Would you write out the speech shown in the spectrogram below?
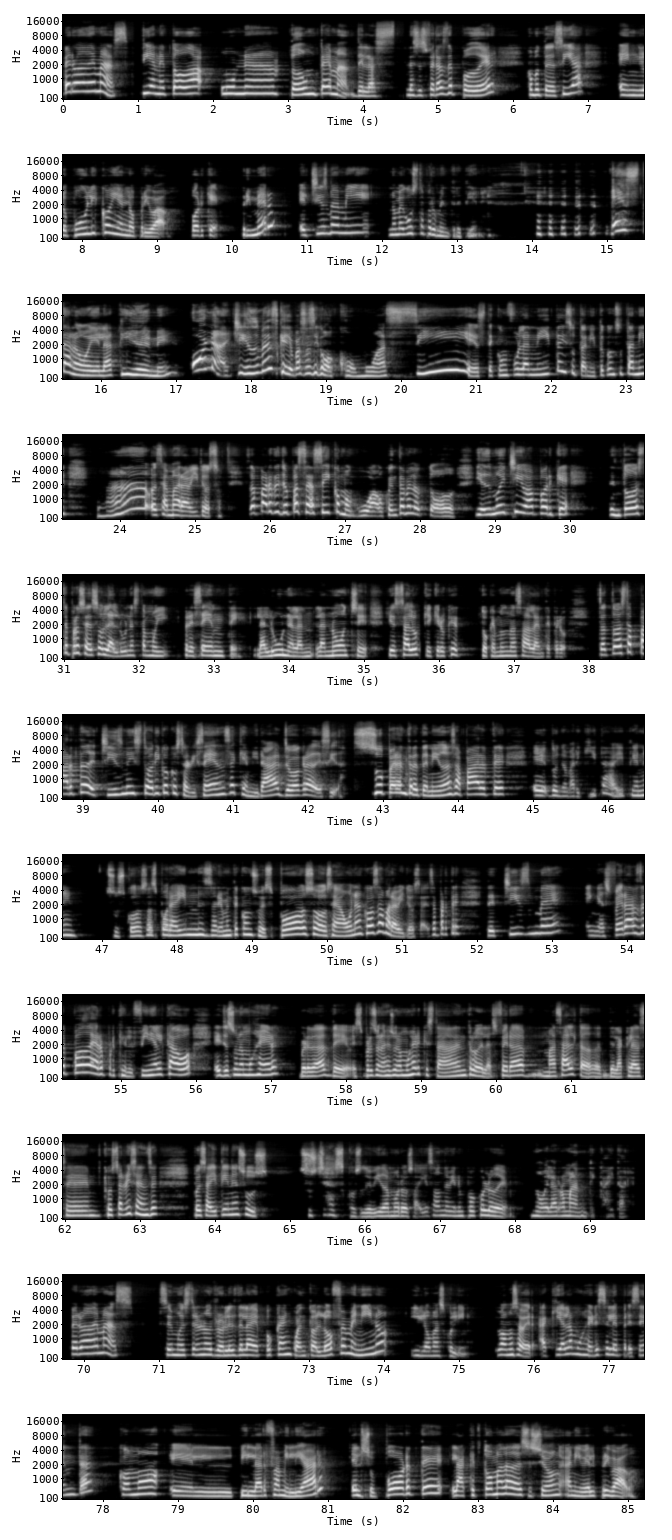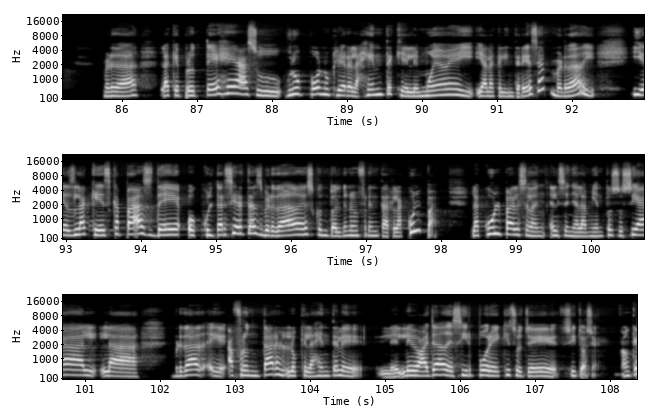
Pero además tiene toda una, todo un tema de las, las esferas de poder, como te decía, en lo público y en lo privado. Porque, primero, el chisme a mí no me gusta, pero me entretiene. Esta novela tiene una chismes que yo paso así como, ¿cómo así? Este con fulanita y sutanito con sutanito. Ah, o sea, maravilloso. Esa parte yo pasé así como, wow, cuéntamelo todo. Y es muy chiva porque en todo este proceso la luna está muy presente, la luna, la, la noche, y es algo que quiero que toquemos más adelante, pero está toda esta parte de chisme histórico costarricense que mira, yo agradecida. Súper entretenida esa parte. Eh, Doña Mariquita ahí tiene sus cosas por ahí, necesariamente con su esposo, o sea, una cosa maravillosa. Esa parte de chisme en esferas de poder, porque al fin y al cabo ella es una mujer ¿verdad? Ese personaje es una mujer que está dentro de la esfera más alta de la clase costarricense, pues ahí tiene sus sus chascos de vida amorosa. Y es a donde viene un poco lo de novela romántica y tal. Pero además se muestran los roles de la época en cuanto a lo femenino y lo masculino. Vamos a ver, aquí a la mujer se le presenta como el pilar familiar, el soporte, la que toma la decisión a nivel privado. ¿Verdad? La que protege a su grupo nuclear, a la gente que le mueve y, a la que le interesa, ¿verdad? Y, y, es la que es capaz de ocultar ciertas verdades con tal de no enfrentar la culpa. La culpa, el, el señalamiento social, la, ¿verdad? Eh, afrontar lo que la gente le, le, le vaya a decir por X o Y situación, ¿ok?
